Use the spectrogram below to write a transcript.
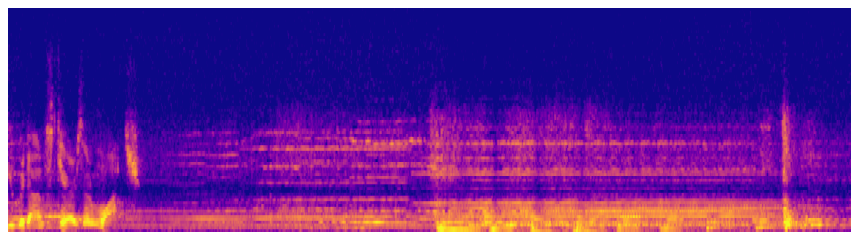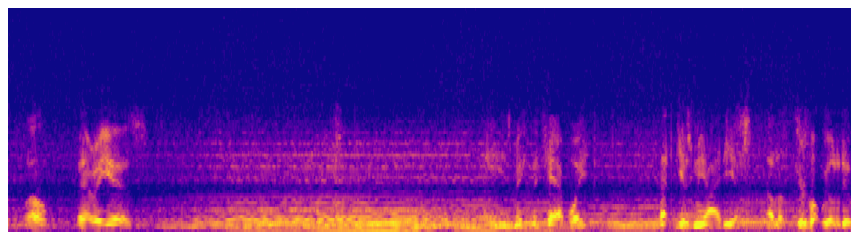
You go downstairs and watch. Well, there he is. He's making the cab wait. That gives me ideas. Now, look, here's what we'll do.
